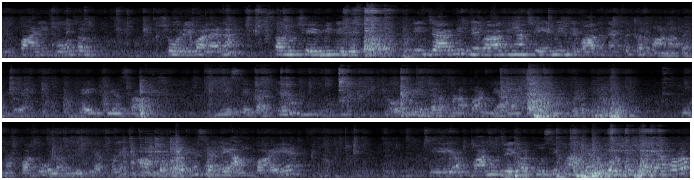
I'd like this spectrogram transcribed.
ਤੇ ਪਾਣੀ ਬਹੁਤ ਸ਼ੋਰੇ ਵਾਲਾ ਹੈ ਨਾ, ਸਾਨੂੰ 6 ਮਹੀਨੇ ਦੇ 3-4 ਮਹੀਨੇ ਬਾਅਦ ਜਾਂ 6 ਮਹੀਨੇ ਬਾਅਦ ਨੈਕਟ ਕਰਵਾਉਣਾ ਪੈਂਦਾ ਹੈ ਟੈਂਕੀਆਂ ਸਾਫ਼। ਇਸੇ ਕਰਕੇ ਨਾ, ਧੋ ਕੇ ਇੱਧਰ ਆਪਣਾ ਭਾਂਡਿਆਂ ਦਾ ਕੰਮ ਨਿਬੜ ਗਿਆ ਹੁਣ ਆਪਾਂ ਧੋ ਲਾਂਗੇ ਜੀ ਆਪਣੇ ਅੰਬ ਆਏ ਨੇ, ਸਾਡੇ ਅੰਬ ਆਏ ਆ। ਤੇ ਅੰਬਾਂ ਨੂੰ ਜੇਕਰ ਤੁਸੀਂ ਖਾਣੇ ਹੋ, ਕੋਸ਼ਿਸ਼ ਕਰਿਆ ਕਰੋ।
